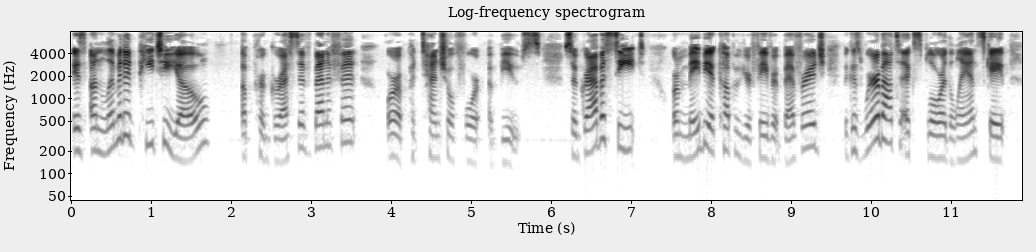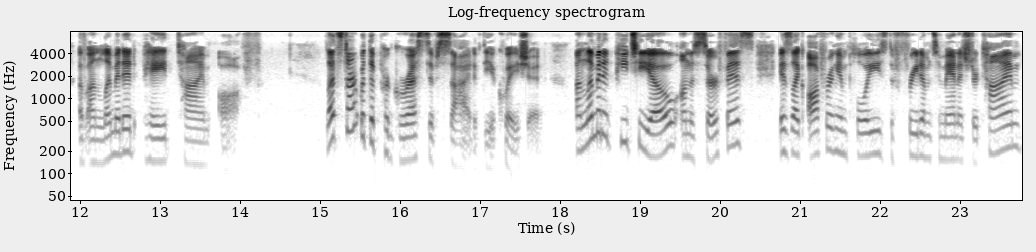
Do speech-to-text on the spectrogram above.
Is unlimited PTO a progressive benefit or a potential for abuse? So grab a seat or maybe a cup of your favorite beverage because we're about to explore the landscape of unlimited paid time off. Let's start with the progressive side of the equation. Unlimited PTO on the surface is like offering employees the freedom to manage their time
